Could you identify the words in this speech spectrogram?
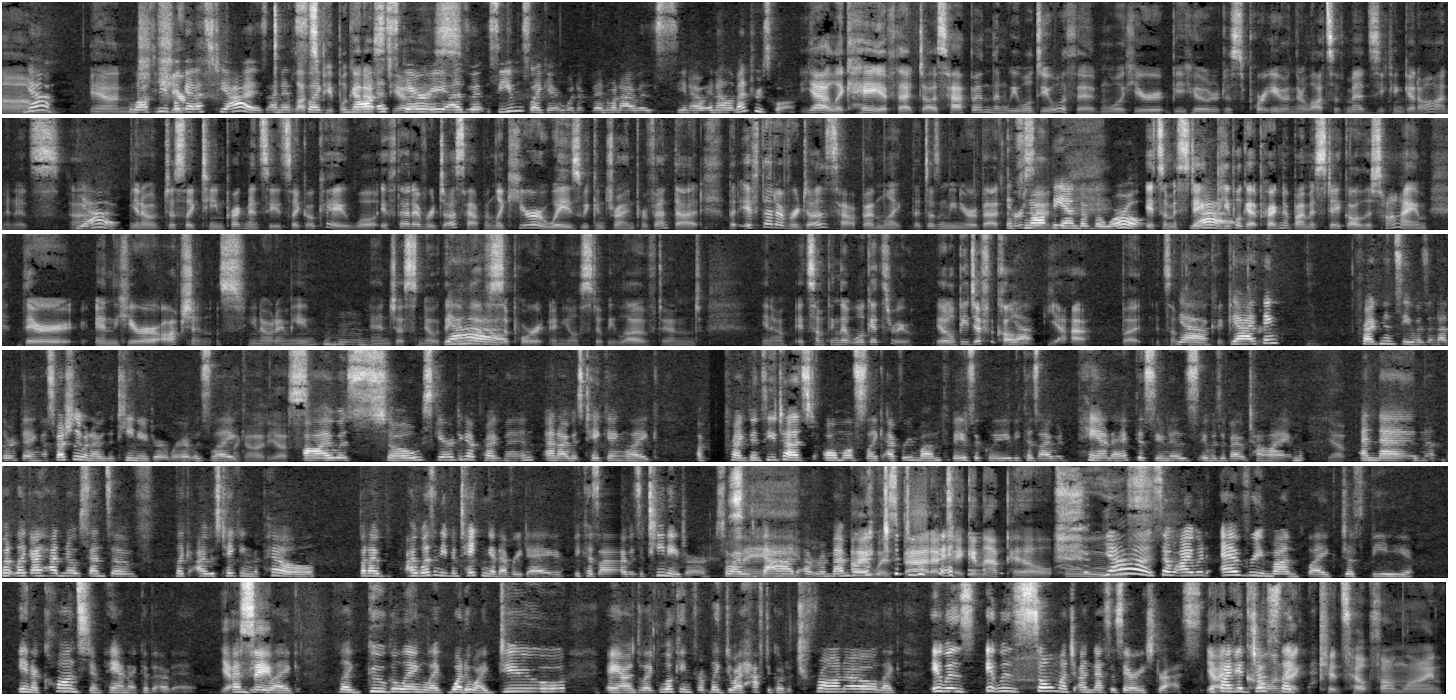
Um, Yeah. And Lots of people here- get STIs, and it's like not as scary as it seems like it would have been when I was, you know, in elementary school. yeah, like, hey, if that does happen, then we will deal with it, and we'll here be here to support you. And there are lots of meds you can get on, and it's um, Yeah. you know, just like teen pregnancy. It's like, okay, well, if that ever does happen, like, here are ways we can try and prevent that. But if that ever does happen, like, that doesn't mean you're a bad It's person. It's not the end of the world. it's a mistake. Yeah. People get pregnant by mistake all the time. There and here are options. You know what I mean? And just know that you love Mm-hmm. Support and you'll still be loved. And you know, it's something that we'll get through. It'll be difficult. Yeah. Yeah, but it's something yeah, we could. Get yeah. I through. think pregnancy was another thing, especially when I was a teenager, where it was Oh my like god, yes. I was so scared to get pregnant, and I was taking like a pregnancy test almost like every month basically because I would panic as soon as it was about time. Yep. And then but like I had no sense of like I was taking the pill but I I wasn't even taking it every day because I was a teenager. So I was bad at remembering. I was to bad at taking that pill. Ooh. Yeah, so I would every month like just be in a constant panic about it. Yeah, and same. be like like googling like what do I do and like looking for like do I have to go to Toronto? Like it was it was so much unnecessary stress. yeah, if I'd I had just like kids help phone line.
